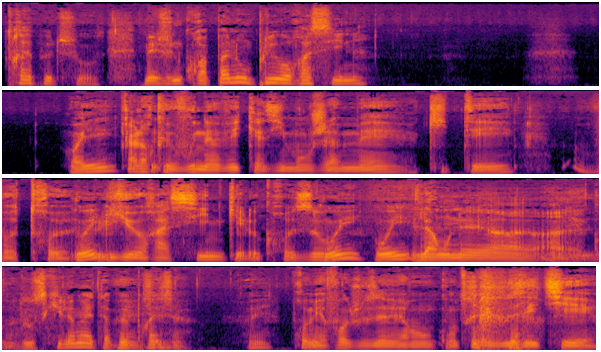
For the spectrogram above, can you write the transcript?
Très peu de choses. Mais je ne crois pas non plus aux racines. Voyez? Alors que vous n'avez quasiment jamais quitté votre lieu racine qui est le Creusot. Oui, oui. Là, on est à, 12 km à peu près. Première fois que je vous avais rencontré, vous étiez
